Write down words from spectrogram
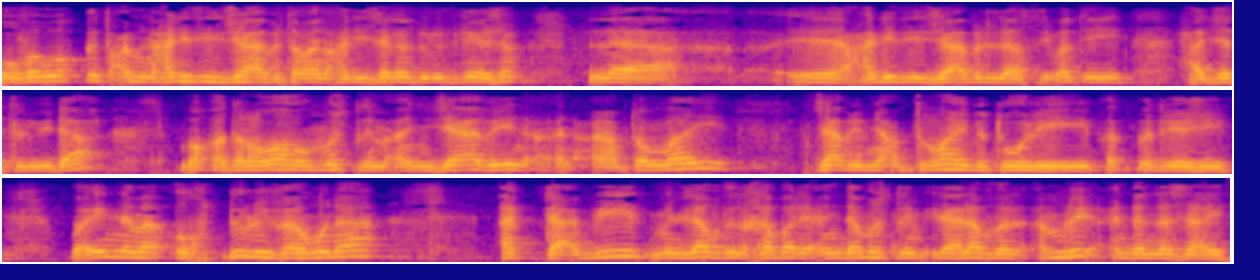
وفهو قطعة من حديث جابر طبعا حديثك دول الدرجة لا حديث جابر لصفته حجة الوداع. وقد رواه مسلم عن جابر عن عبد الله. جابر بن عبد الله بطوله بدرجه وإنما اختلف هنا التعبير من لفظ الخبر عند مسلم إلى لفظ الأمر عند النسائي.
